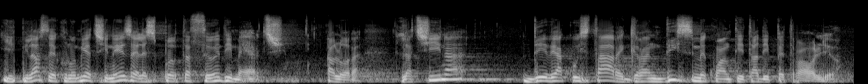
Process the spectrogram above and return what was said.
Il pilastro dell'economia cinese è l'esportazione di merci. Allora, la Cina deve acquistare grandissime quantità di petrolio,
